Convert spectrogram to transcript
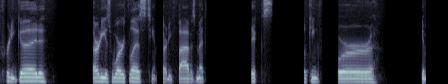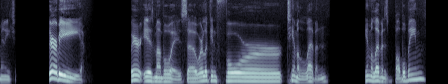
pretty good. 30 is worthless. TM 35 is Metro 6 looking for give me Derby. Where is my boys? So we're looking for TM11. TM11 is Bubble Beam,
